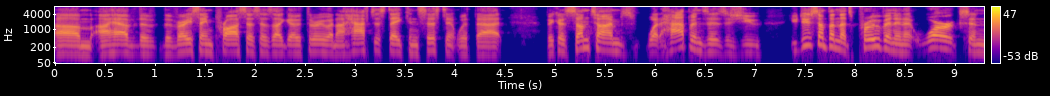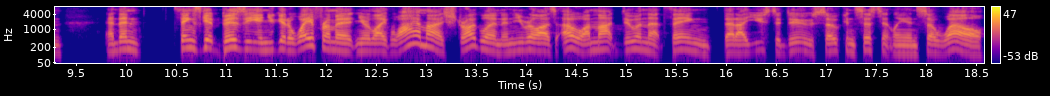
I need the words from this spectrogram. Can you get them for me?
Um, I have the the very same process as I go through, and I have to stay consistent with that because sometimes what happens is is you you do something that's proven and it works, and and then things get busy and you get away from it and you're like why am i struggling and you realize oh i'm not doing that thing that i used to do so consistently and so well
